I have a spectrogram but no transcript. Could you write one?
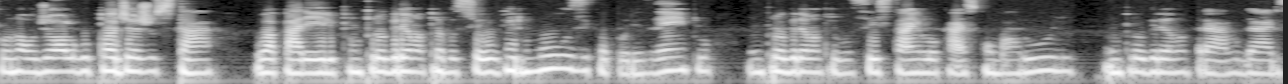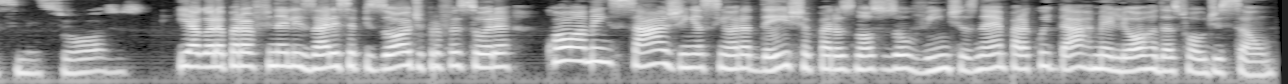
O fonoaudiólogo pode ajustar o aparelho para um programa para você ouvir música, por exemplo, um programa para você estar em locais com barulho, um programa para lugares silenciosos. E agora, para finalizar esse episódio, professora, qual a mensagem a senhora deixa para os nossos ouvintes, né, para cuidar melhor da sua audição?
